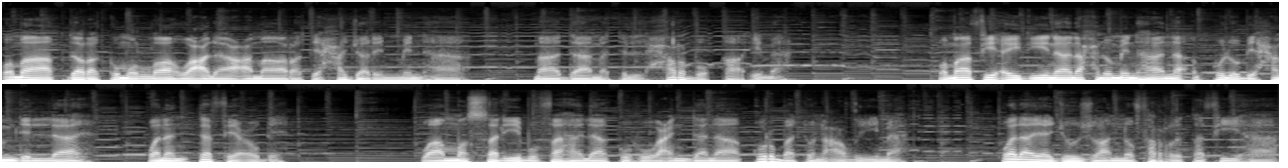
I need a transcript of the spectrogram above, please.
وما أقدركم الله على عمارة حجر منها ما دامت الحرب قائمة. وما في أيدينا نحن منها نأكل بحمد الله وننتفع به. وأما الصليب فهلاكه عندنا قربة عظيمة ولا يجوز أن نفرط فيها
